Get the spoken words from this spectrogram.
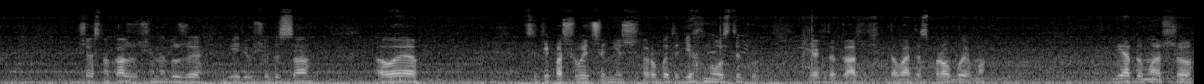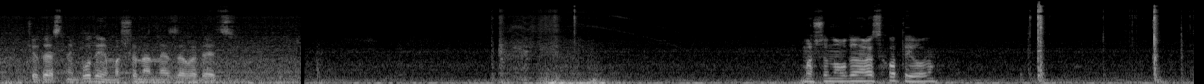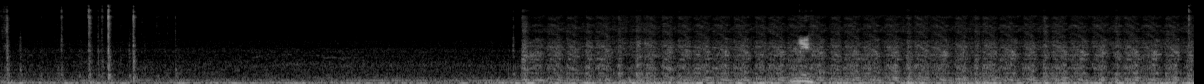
Чесно кажучи, не дуже вірю в чудеса, але це типа швидше, ніж робити діагностику, як то кажуть. Давайте спробуємо. Я думаю, що чудес не буде і машина не заведеться. Машина один раз хватило. Ні.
